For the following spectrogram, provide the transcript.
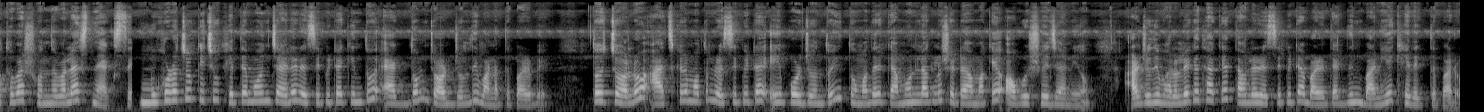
অথবা সন্ধ্যাবেলায় স্ন্যাক্সে মুখরোচক কিছু খেতে মন চাইলে রেসিপিটা কিন্তু একদম চটজলদি বানাতে পারবে। তো চলো আজকের মতন রেসিপিটা এই পর্যন্তই। তোমাদের কেমন লাগল সেটা আমাকে অবশ্যই জানিও। আর যদি ভালো লেগে থাকে, তাহলে রেসিপিটা বাড়িতে একদিন বানিয়ে খেয়ে দেখতে পারো।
